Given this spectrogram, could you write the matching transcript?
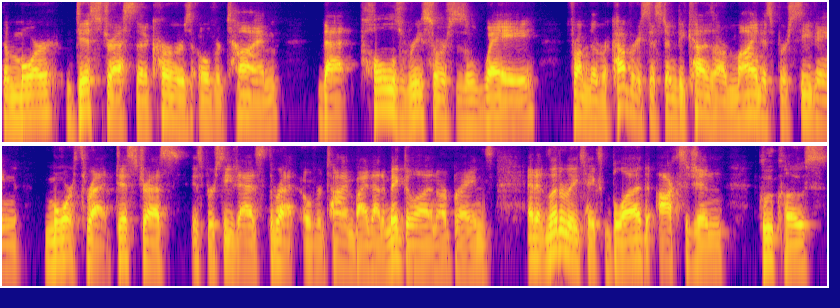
the more distress that occurs over time, that pulls resources away from the recovery system because our mind is perceiving more threat. Distress is perceived as threat over time by that amygdala in our brains. And it literally takes blood, oxygen, glucose,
